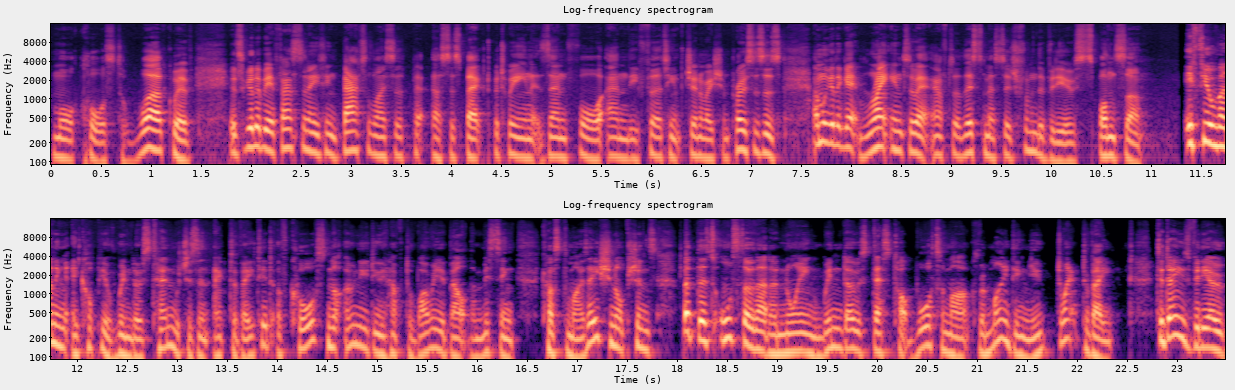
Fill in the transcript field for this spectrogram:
more cores to work with. It's going to be a fascinating battle, I, su I suspect, between Zen 4 and the 13th generation processors, and we're going to get right into it after this message from the video's sponsor. If you're running a copy of Windows 10 which isn't activated, of course, not only do you have to worry about the missing customization options, but there's also that annoying Windows desktop watermark reminding you to activate. Today's video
